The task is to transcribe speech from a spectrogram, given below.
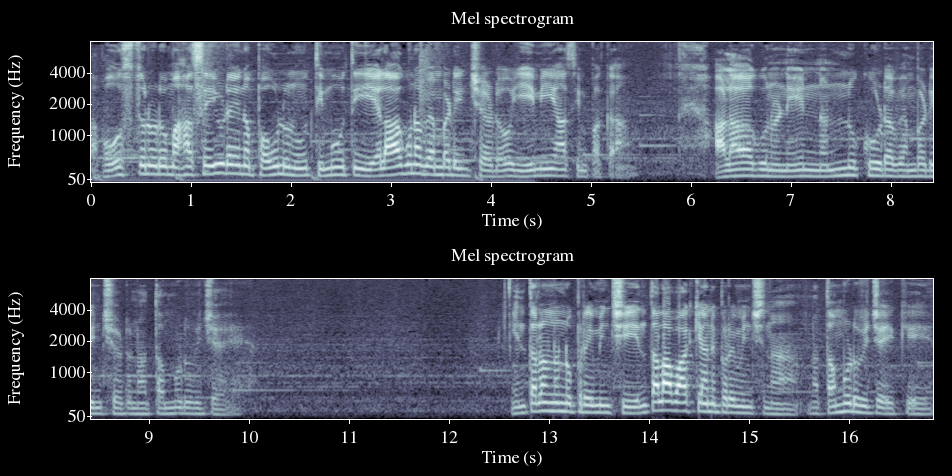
అపోస్తులుడు మహాశయుడైన పౌలును తిమోతి ఎలాగున వెంబడించాడో ఏమీ ఆశింపక. అలాగుననే నన్ను కూడా వెంబడించాడు నా తమ్ముడు విజయ్. ఇంతలా నన్ను ప్రేమించి ఇంతలా వాక్యాన్ని ప్రేమించిన నా తమ్ముడు విజయ్కి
